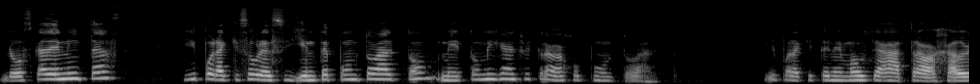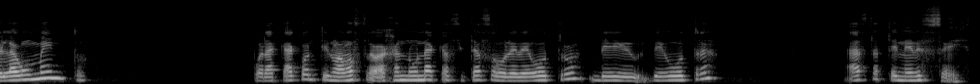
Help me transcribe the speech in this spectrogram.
Dos cadenitas y por aquí sobre el siguiente punto alto meto mi gancho y trabajo punto alto. Y por aquí tenemos ya trabajado el aumento. Por acá continuamos trabajando una casita sobre de otro, de, de otra hasta tener seis.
